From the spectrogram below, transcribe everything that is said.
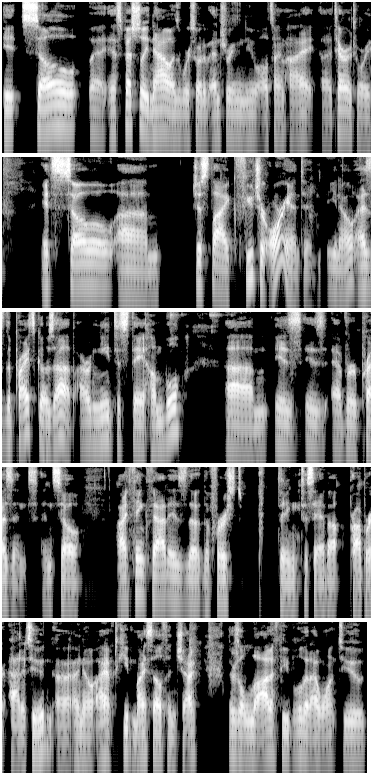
it's so uh, especially now as we're sort of entering new all-time high uh, territory it's so um, just like future oriented. You know, as the price goes up, our need to stay humble um, is is ever present, and so I think that is the the first thing to say about proper attitude. Uh, I know I have to keep myself in check. There's a lot of people that I want to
